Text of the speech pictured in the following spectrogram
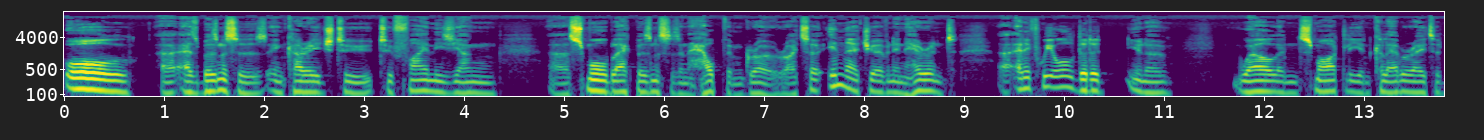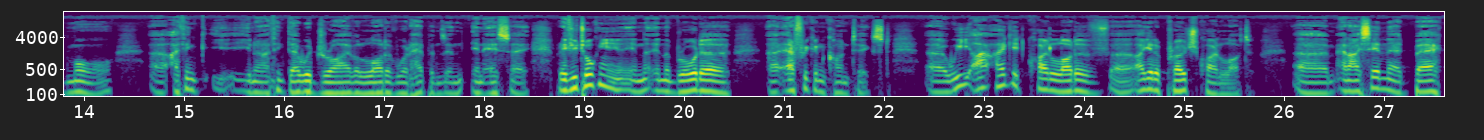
all uh, as businesses encouraged to to find these young, uh, small black businesses and help them grow, right. So in that you have an inherent, uh, and if we all did it, you know, well and smartly and collaborated more, uh, I think you know I think that would drive a lot of what happens in, in SA. But if you're talking in in the broader uh, African context, uh, we I, I, get quite a lot of uh, I get approached quite a lot, um, and I send that back.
